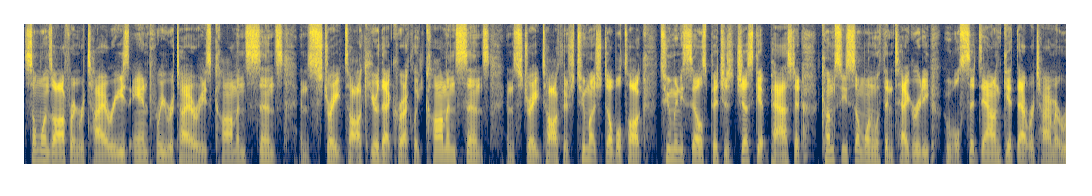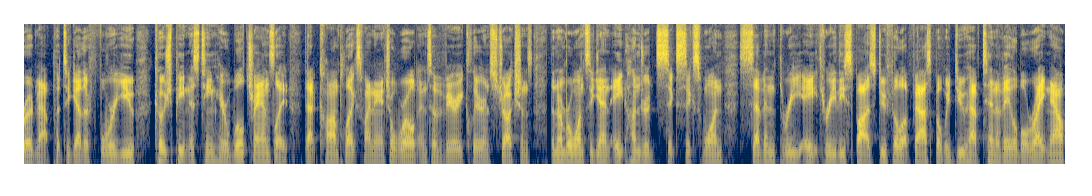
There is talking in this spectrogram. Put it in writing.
someone's offering retirees and pre retirees common sense and straight talk. Hear that correctly common sense and straight talk. There's too much double talk, too many sales pitches. Just get past it. Come see someone with integrity who will sit down, get that retirement roadmap put together for you. Coach Pete and his team here will translate that complex financial world into very clear instructions. The number, once again, 800 661 7383. These spots do fill up fast, but we do have 10 available right now.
